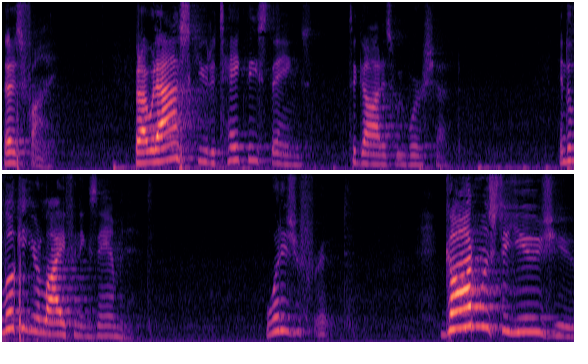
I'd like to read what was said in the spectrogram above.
that is fine. But I would ask you to take these things to God as we worship and to look at your life and examine it. What is your fruit? God wants to use you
